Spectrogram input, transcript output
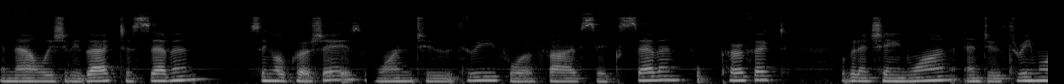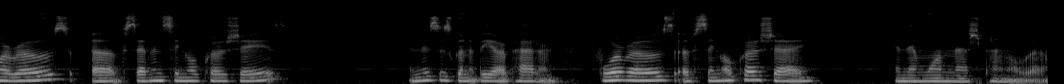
And now we should be back to seven single crochets. One, two, three, four, five, six, seven. Perfect. We're going to chain one and do three more rows of seven single crochets and this is going to be our pattern. Four rows of single crochet and then one mesh panel row.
